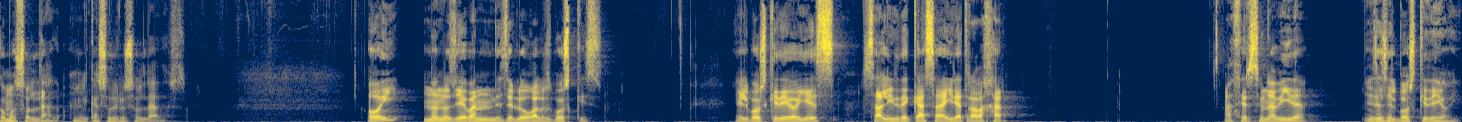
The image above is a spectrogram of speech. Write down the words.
como soldado, en el caso de los soldados. Hoy no nos llevan desde luego a los bosques. El bosque de hoy es salir de casa ir a trabajar, hacerse una vida. Ese es el bosque de hoy.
